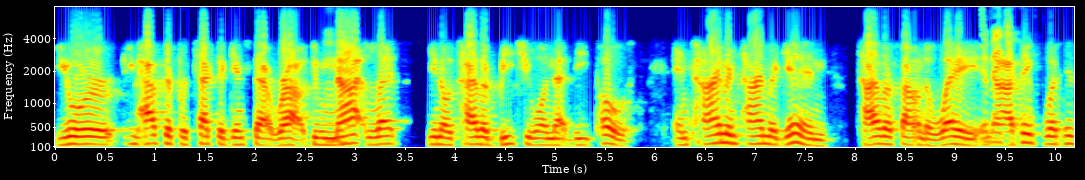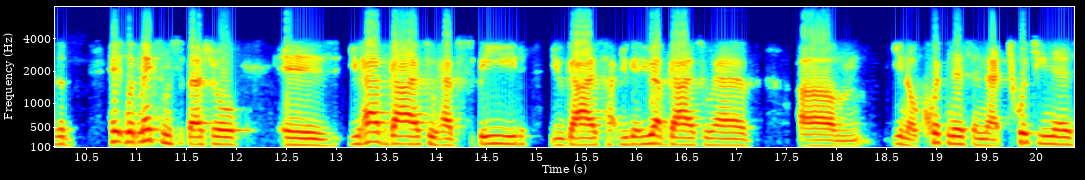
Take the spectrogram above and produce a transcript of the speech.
you're, you have to protect against that route. Do mm-hmm. not let, you know, Tyler beat you on that deep post. And time and time again, Tyler found a way. and I think what his, what makes him special is you have guys who have speed. You guys, you get, you have guys who have, um, you know, quickness and that twitchiness,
